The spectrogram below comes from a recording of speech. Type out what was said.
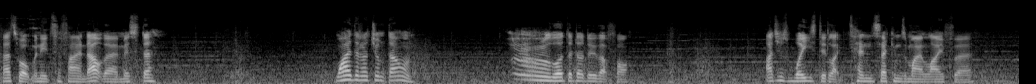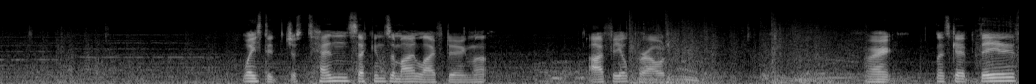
That's what we need to find out there, mister. Why did I jump down? Ugh, what did I do that for? I just wasted like 10 seconds of my life there. Wasted just 10 seconds of my life doing that. I feel proud. Alright, let's get this.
